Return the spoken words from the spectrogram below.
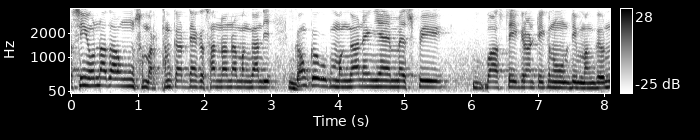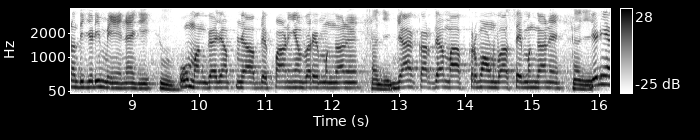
ਅਸੀਂ ਉਹਨਾਂ ਦਾ ਊਂ ਸਮਰਥਨ ਕਰਦੇ ਹਾਂ ਕਿਸਾਨਾਂ ਨਾਲ ਮੰਗਾਂ ਦੀ ਕਿਉਂਕਿ ਮੰਗਾਂ ਨੇਗੀਆਂ ਐਮਐਸਪੀ ਵਾਸਤੇ ਗਰੰਟੀ ਕਾਨੂੰਨ ਦੀ ਮੰਗ ਉਹਨਾਂ ਦੀ ਜਿਹੜੀ ਮੇਨ ਹੈਗੀ। ਉਹ ਮੰਗ ਹੈ ਜਾਂ ਪੰਜਾਬ ਦੇ ਪਾਣੀਆਂ ਬਾਰੇ ਮੰਗਾਂ ਨੇ ਜਾਂ ਕਰਜ਼ਾ ਮਾਫ ਕਰਵਾਉਣ ਵਾਸਤੇ ਮੰਗਾਂ ਨੇ। ਜਿਹੜੀਆਂ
